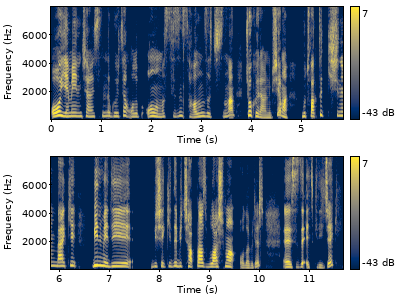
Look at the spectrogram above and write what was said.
o yemeğin içerisinde gluten olup olmaması sizin sağlığınız açısından çok önemli bir şey ama mutfakta kişinin belki bilmediği bir şekilde bir çapraz bulaşma olabilir. E, sizi etkileyecek.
